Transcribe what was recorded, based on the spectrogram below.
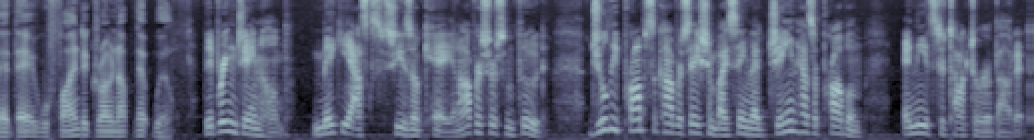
that they will find a grown up that will. They bring Jane home. Maggie asks if she's okay and offers her some food. Julie prompts the conversation by saying that Jane has a problem and needs to talk to her about it.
